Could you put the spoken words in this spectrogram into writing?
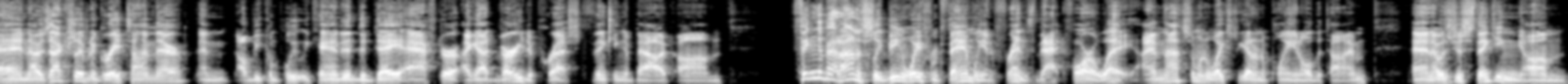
And I was actually having a great time there. And I'll be completely candid. The day after, I got very depressed thinking about. Um, thinking about honestly being away from family and friends that far away. I am not someone who likes to get on a plane all the time. And I was just thinking, um,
